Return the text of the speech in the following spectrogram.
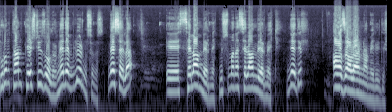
durum tam ters yüz olur. Neden biliyor musunuz? Mesela e, selam vermek, Müslümana selam vermek nedir? Azaların amelidir.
